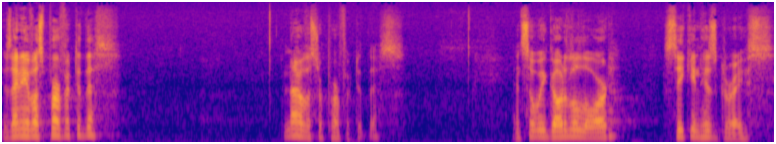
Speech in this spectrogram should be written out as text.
Is any of us perfect at this? None of us are perfect at this. And so we go to the Lord seeking His grace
